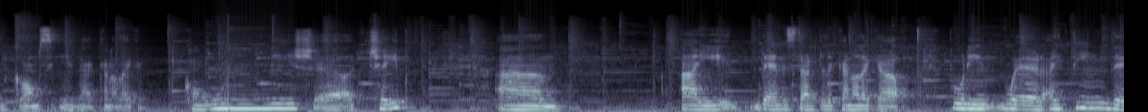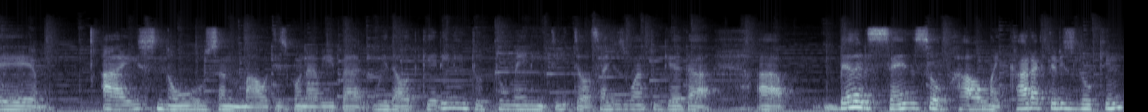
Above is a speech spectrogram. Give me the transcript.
it comes in a kind of like a conish uh, shape. Um, I then started kind of like a putting where I think the eyes, nose and mouth is gonna be but without getting into too many details I just want to get a, a better sense of how my character is looking.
